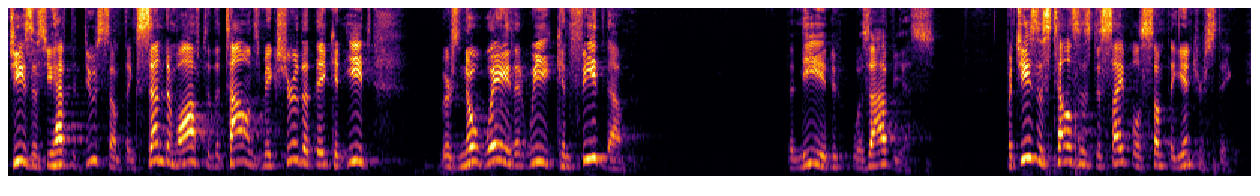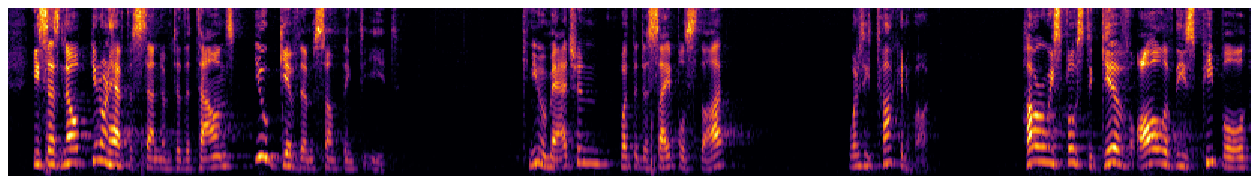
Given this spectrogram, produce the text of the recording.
Jesus, you have to do something. Send them off to the towns. Make sure that they can eat. There's no way that we can feed them. The need was obvious. But Jesus tells his disciples something interesting. He says, Nope, you don't have to send them to the towns. You give them something to eat. Can you imagine what the disciples thought? What is he talking about? How are we supposed to give all of these people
